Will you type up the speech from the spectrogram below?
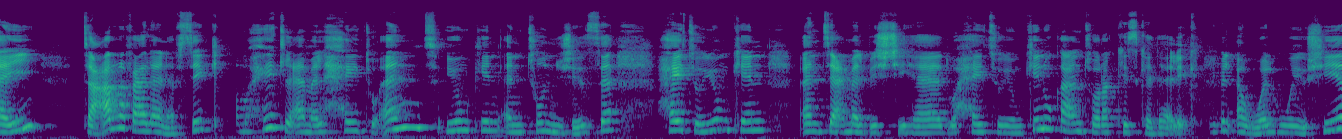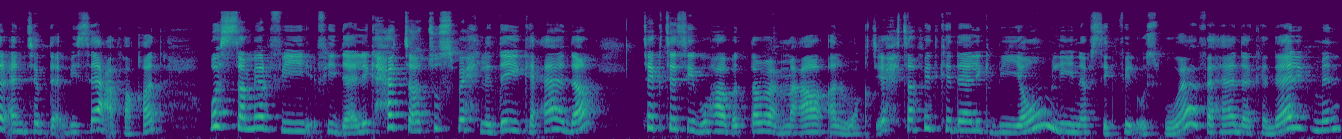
أي تعرف على نفسك. محيط العمل حيث أنت يمكن أن تنجز حيث يمكن أن تعمل باجتهاد وحيث يمكنك أن تركز كذلك. بالأول هو يشير أن تبدأ بساعة فقط واستمر في, في ذلك حتى تصبح لديك عادة تكتسبها بالطبع مع الوقت. احتفظ كذلك بيوم لنفسك في الأسبوع فهذا كذلك من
